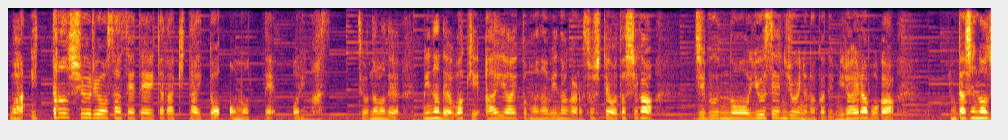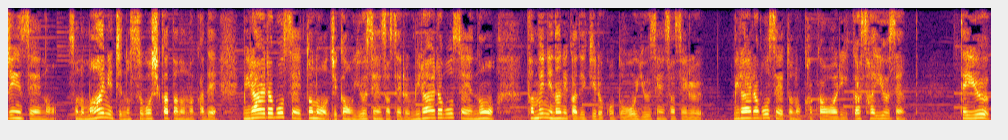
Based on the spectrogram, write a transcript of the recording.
は一旦終了させていただきたいと思っております。なのでみんなで和気あいあいと学びながらそして私が自分の優先順位の中で未来ラボが私の人生のその毎日の過ごし方の中で未来ラボ生との時間を優先させる未来ラボ生のために何かできることを優先させる未来ラボ生との関わりが最優先っていう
